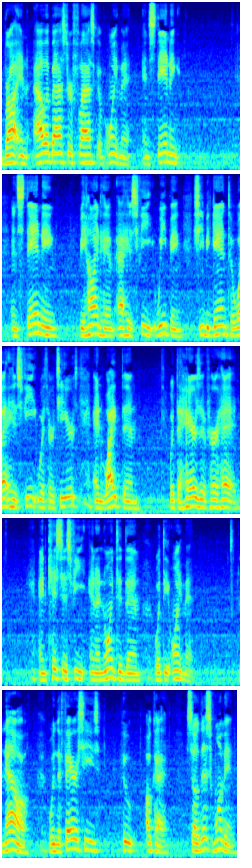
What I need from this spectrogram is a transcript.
brought an alabaster flask of ointment and standing and standing behind him at his feet weeping she began to wet his feet with her tears and wiped them with the hairs of her head and kissed his feet and anointed them with the ointment. Now when the pharisees who okay. So this woman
